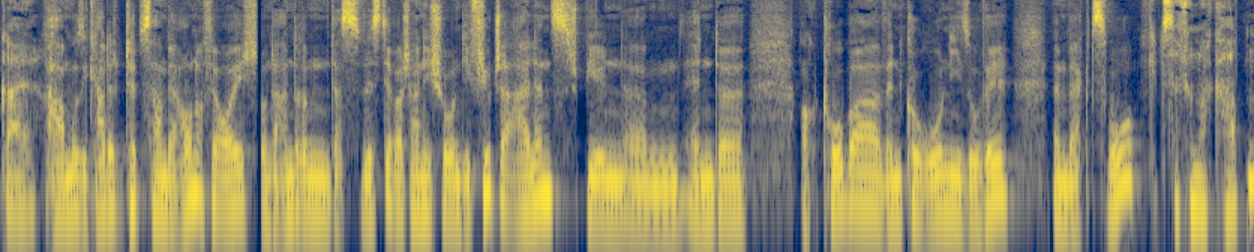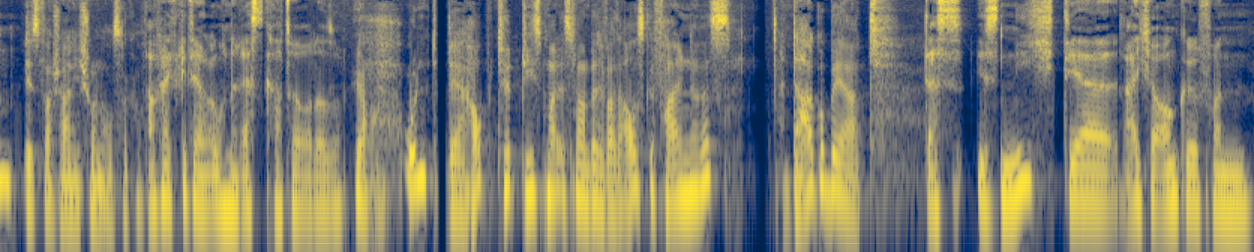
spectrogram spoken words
Geil. Ein paar musikalische Tipps haben wir auch noch für euch. Unter anderem, das wisst ihr wahrscheinlich schon, die Future Islands spielen ähm, Ende Oktober, wenn Coroni so will, im Werk 2. Gibt es dafür noch Karten? Ist wahrscheinlich schon ausverkauft. Aber vielleicht kriegt ihr dann auch eine Restkarte oder so. Ja, und der Haupttipp diesmal ist mal ein bisschen was Ausgefalleneres. Dagobert, Das ist nicht der reiche Onkel von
